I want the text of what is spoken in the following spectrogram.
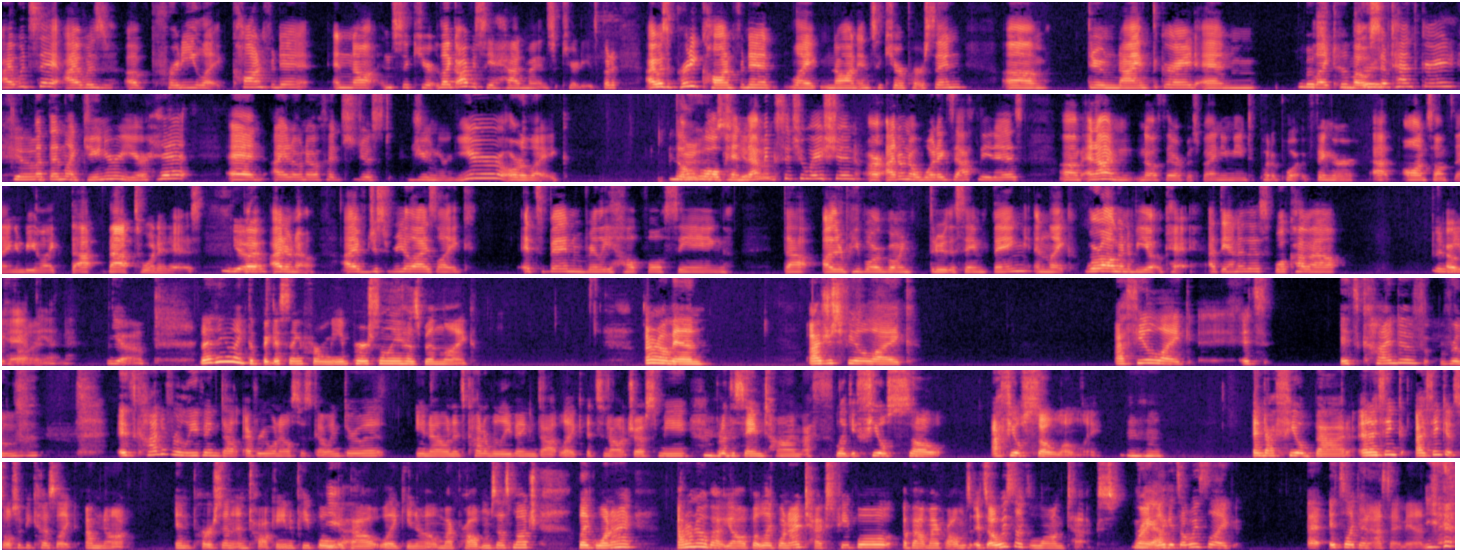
I would say I was a pretty like confident and not insecure. Like obviously I had my insecurities, but I was a pretty confident, like non insecure person um, through ninth grade and Most like most grade. of tenth grade. yeah. But then like junior year hit, and I don't know if it's just junior year or like the whole is, yeah. pandemic situation, or I don't know what exactly it is. Um, and I'm no therapist by any mean to put a po- finger at on something and be like that. That's what it is. yeah. But I don't know. I've just realized like it's been really helpful seeing that other people are going through the same thing, and like we're all gonna be okay at the end of this. We'll come out It'd okay at the end. Yeah. And I think like the biggest thing for me personally has been like I don't know, man. I just feel like I feel like it's it's kind of rel- it's kind of relieving that everyone else is going through it, you know, and it's kind of relieving that like it's not just me, but at the same time I f- like it feels so I feel so lonely mm-hmm. and I feel bad. And I think I think it's also because like I'm not in person and talking to people Yeah. about like, you know, my problems as much. Like when I I don't know about y'all, but like when I text people about my problems, it's always like long texts, right? Yeah. Like it's always like it's like an essay, man. Yeah.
